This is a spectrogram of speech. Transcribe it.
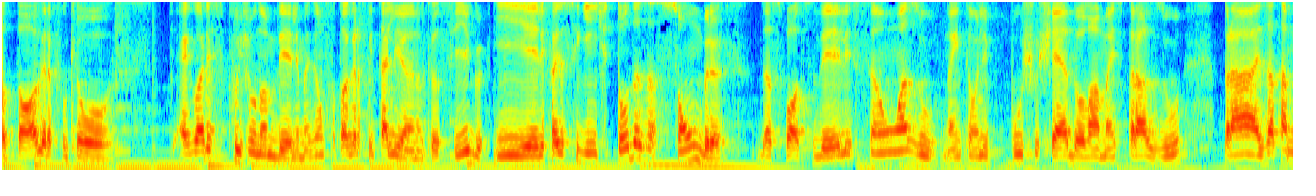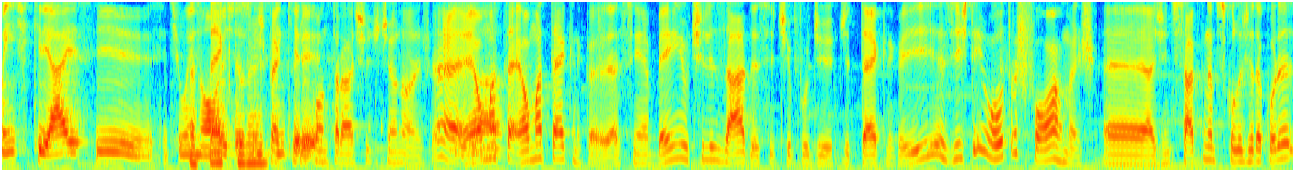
Fotógrafo que eu. Agora fugiu o nome dele, mas é um fotógrafo italiano que eu sigo. E ele faz o seguinte: todas as sombras das fotos dele são azul, né? Então ele puxa o shadow lá mais para azul para exatamente criar esse, esse tio enorme né? assim, sem aspecto de querer. contraste de Orange. É, é uma, é uma técnica, assim, é bem utilizado esse tipo de, de técnica. E existem outras formas. É, a gente sabe que na psicologia da cor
